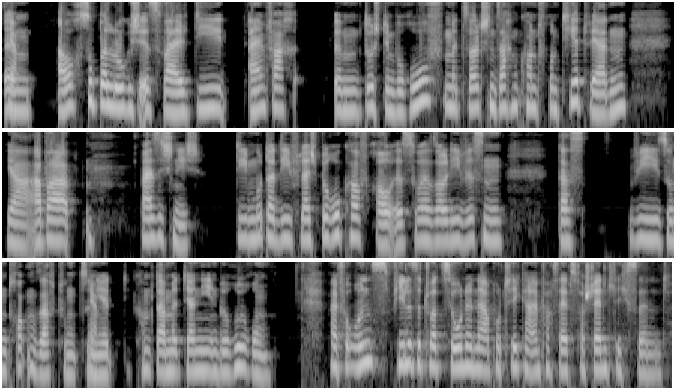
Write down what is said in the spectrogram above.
ähm, auch super logisch ist, weil die einfach ähm, durch den Beruf mit solchen Sachen konfrontiert werden. Ja, aber weiß ich nicht. Die Mutter, die vielleicht Bürokauffrau ist, woher soll die wissen, dass wie so ein Trockensaft funktioniert? Die kommt damit ja nie in Berührung. Weil für uns viele Situationen in der Apotheke einfach selbstverständlich sind.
